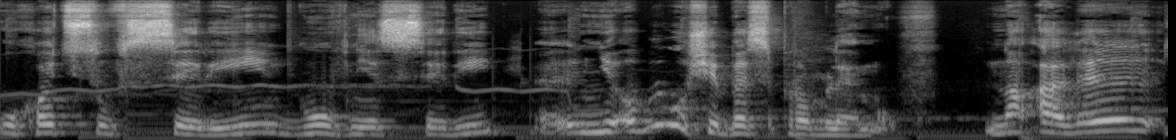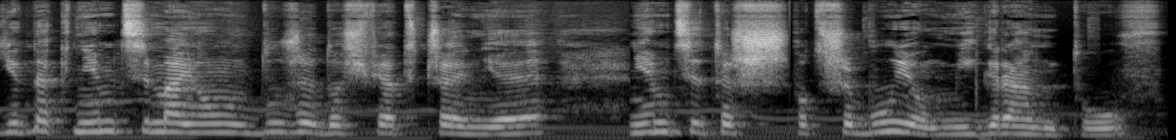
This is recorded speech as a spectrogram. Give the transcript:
uchodźców z Syrii, głównie z Syrii, nie obyło się bez problemów. No ale jednak Niemcy mają duże doświadczenie. Niemcy też potrzebują migrantów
